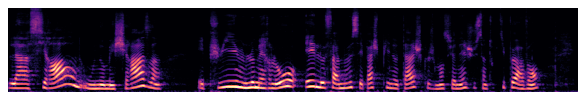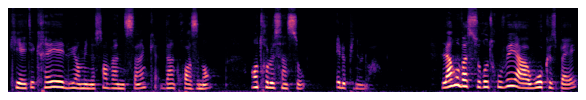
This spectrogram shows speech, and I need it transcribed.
la syrah, ou nommée shiraz, et puis le merlot et le fameux cépage pinotage que je mentionnais juste un tout petit peu avant, qui a été créé, lui, en 1925, d'un croisement entre le cinsault et le pinot noir. Là, on va se retrouver à Walker's Bay.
